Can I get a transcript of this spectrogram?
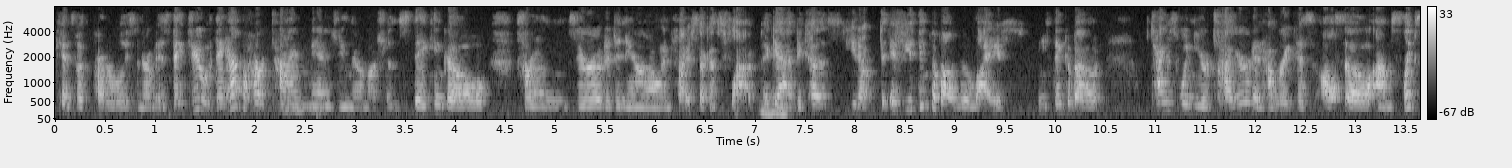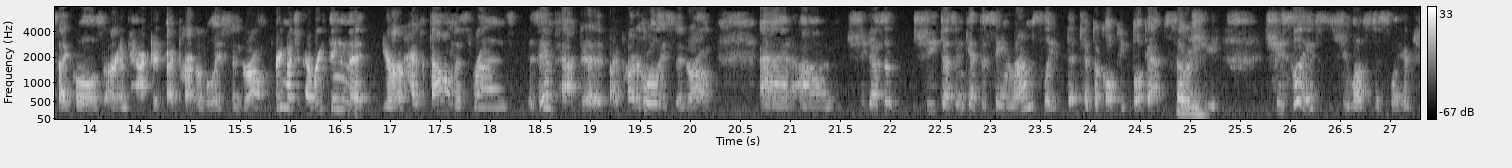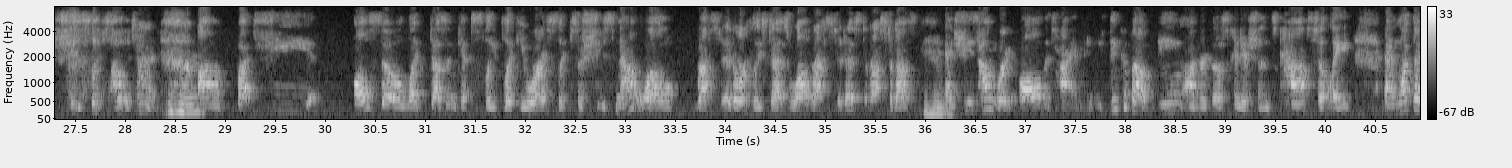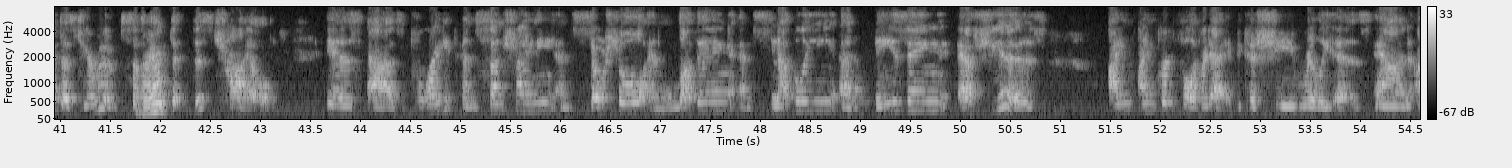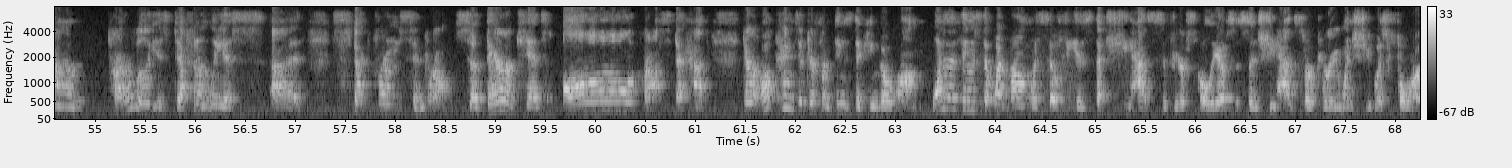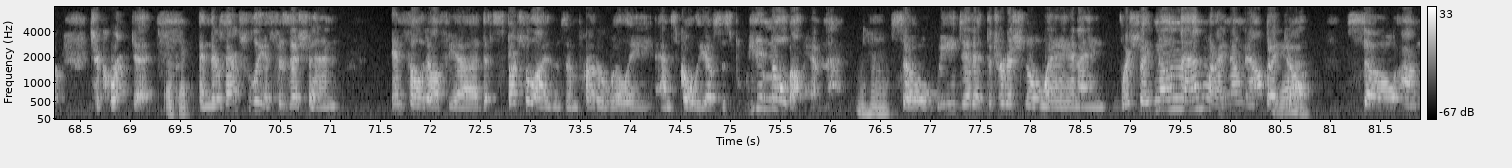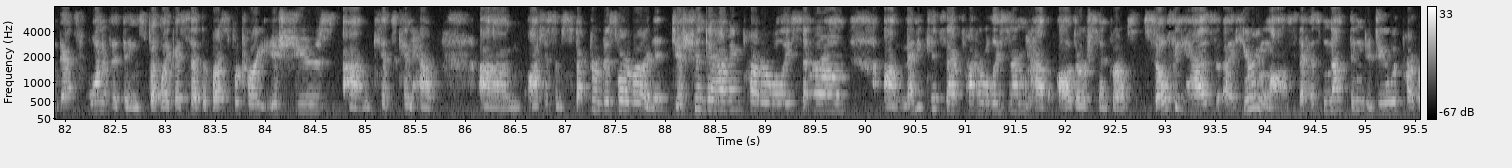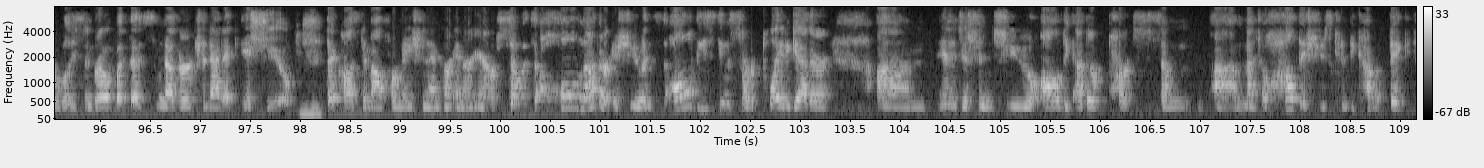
kids with Prader-Willi syndrome is they do they have a hard time managing their emotions. They can go from zero to De Niro in five seconds flat. Mhm. Again, because you know if you think about your life, you think about times when you're tired and hungry, because also um, sleep cycles are impacted by Prader-Willi syndrome. Pretty much everything that your hypothalamus runs is impacted by Prader-Willi syndrome, and um, she doesn't she doesn't get the same REM sleep that typical people get. So Mm. she she sleeps. She loves to sleep. She sleeps all the time, Mhm. um, but she also like doesn't get sleep like you or I sleep. So she's not well rested, or at least as well rested as the rest of us Mhm. and she's hungry all the time. And you think about being under those conditions constantly and what that does to your mood. So the Right. fact that this child is as bright and sunshiny and social and loving and snuggly and amazing as she is, I'm, I'm grateful every day because she really is. And um, Prader-Willi is definitely a uh, spectrum syndrome. So there are kids all across that have, there are all kinds of different things that can go wrong. One of the things that went wrong with Sophie is that she has severe scoliosis and she had surgery when she was four to correct it. Okay. And there's actually a physician in Philadelphia that specializes in Prader-Willi and scoliosis, but we didn't know about him then. hmm So we did it the traditional way, and I wish I'd known then what I know now, but I don't. So um, that's one of the things. But like I said, the respiratory issues, um, kids can have um, autism spectrum disorder in addition to having Prader-Willi syndrome. Um, many kids that have Prader-Willi syndrome have other syndromes. Sophie has a hearing loss that has nothing to do with Prader-Willi syndrome, but that's another genetic issue Mhm. that caused a malformation in her inner ear. So it's a whole other issue. And all these things sort of play together um, in addition to all the other parts. Some uh, mental health issues can become a big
